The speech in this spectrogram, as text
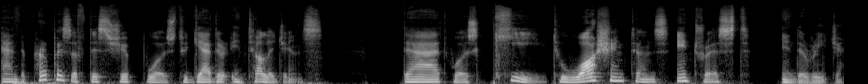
And the purpose of this ship was to gather intelligence that was key to Washington's interest in the region.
